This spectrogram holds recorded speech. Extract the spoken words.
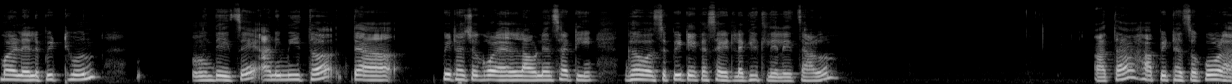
मळलेलं पीठ ठेवून द्यायचं. आहे आणि मी इथं त्या पिठाच्या गोळ्याला लावण्यासाठी गव्हाचं पीठ एका साईडला घेतलेलं आहे चाळून. आता हा पिठाचा गोळा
